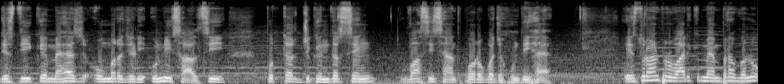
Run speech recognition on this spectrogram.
ਜਿਸ ਦੀ ਕਿ ਮਹਿਜ਼ ਉਮਰ ਜਿਹੜੀ 19 ਸਾਲ ਸੀ, ਪੁੱਤਰ ਜੋਗਿੰਦਰ ਸਿੰਘ ਵਾਸੀ ਸੈਂਤਪੁਰ ਵਜੋਂ ਹੁੰਦੀ ਹੈ। ਇਸ ਦੌਰਾਨ ਪਰਿਵਾਰਕ ਮੈਂਬਰਾਂ ਵੱਲੋਂ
